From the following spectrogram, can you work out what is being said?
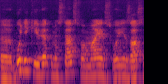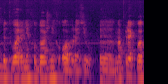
Е, Будь-який вид мистецтва має свої засоби творення художніх образів. Е, Наприклад,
